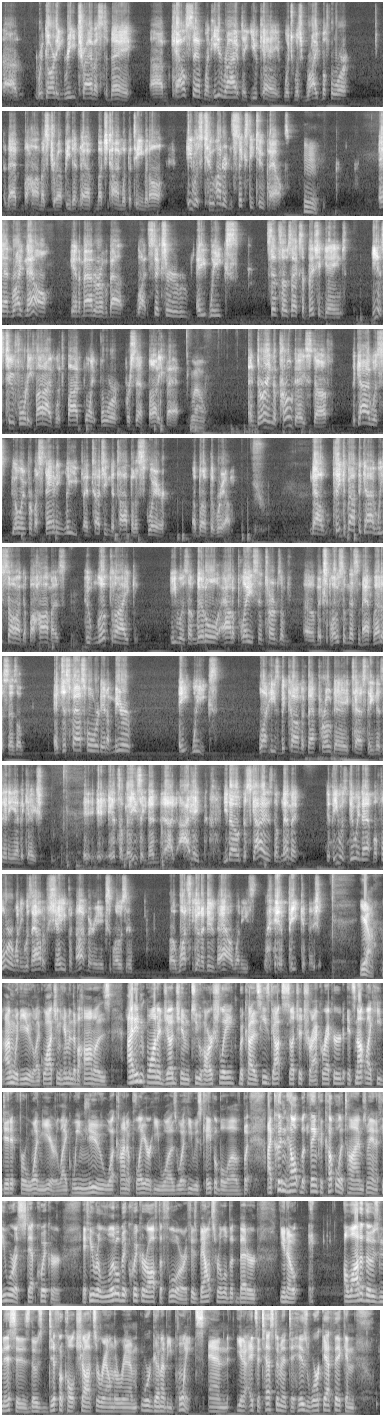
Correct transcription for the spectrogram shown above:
uh, regarding Reid Travis today, um, Cal said when he arrived at UK, which was right before that Bahamas trip, he didn't have much time with the team at all. He was 262 pounds. Hmm. And right now, in a matter of about what six or eight weeks since those exhibition games, he is 245 with 5.4 percent body fat. Wow! And during the pro day stuff, the guy was going from a standing leap and touching the top of the square above the rim. Now, think about the guy we saw in the Bahamas who looked like he was a little out of place in terms of of explosiveness and athleticism, and just fast forward in a mere eight weeks, what he's become if that pro day testing is any indication. It, it, it's amazing, and I, I, you know, the sky is the limit. If he was doing that before when he was out of shape and not very explosive, uh, what's he going to do now when he's in peak condition? Yeah, I'm with you. Like watching him in the Bahamas, I didn't want to judge him too harshly because he's got such a track record. It's not like he did it for one year. Like we knew what kind of player he was, what he was capable of, but I couldn't help but think a couple of times, man, if he were a step quicker, if he were a little bit quicker off the floor, if his bounce were a little bit better, you know, a lot of those misses, those difficult shots around the rim, were gonna be points. And you know, it's a testament to his work ethic and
